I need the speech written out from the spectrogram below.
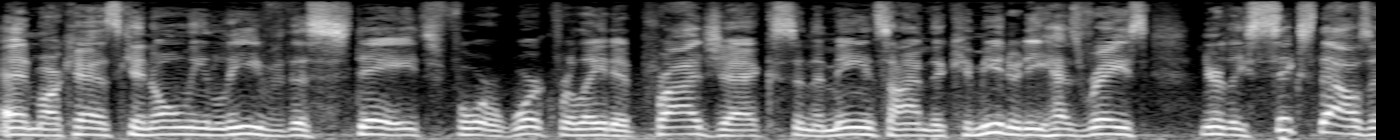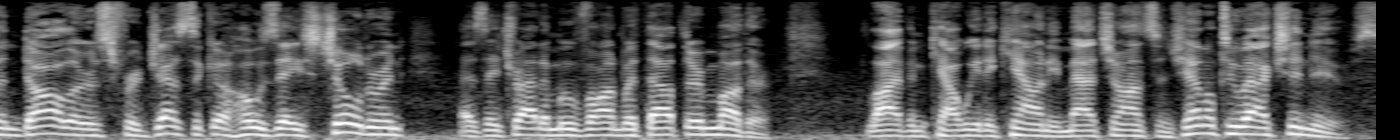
And Marquez can only leave the state for work-related projects. In the meantime, the community has raised nearly $6,000 for Jessica Jose's children as they try to move on without their mother. Live in Coweta County, Matt Johnson, Channel 2 Action News.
